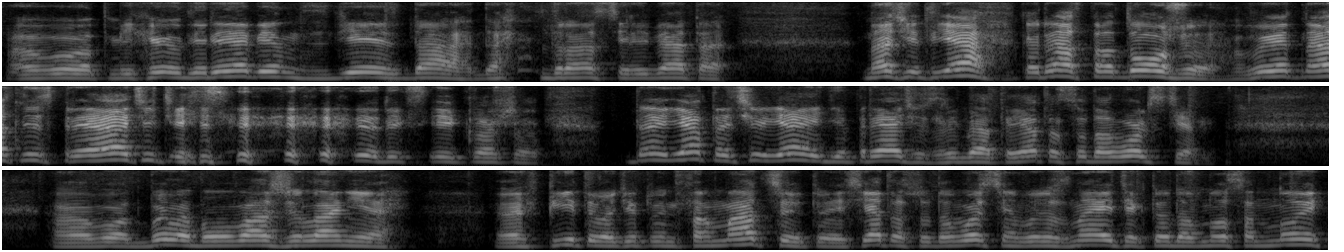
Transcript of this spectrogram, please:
Вот, Михаил Дерябин здесь, да, да, здравствуйте, ребята. Значит, я как раз продолжу. Вы от нас не спрячетесь, Алексей Кошев. Да я-то что, я и не прячусь, ребята, я-то с удовольствием. А, вот, было бы у вас желание э, впитывать эту информацию, то есть я-то с удовольствием, вы знаете, кто давно со мной,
